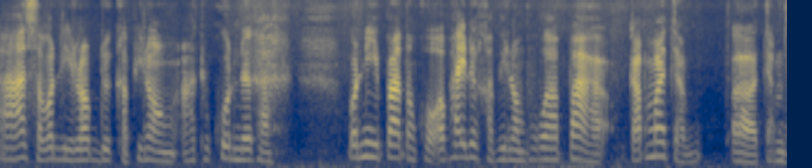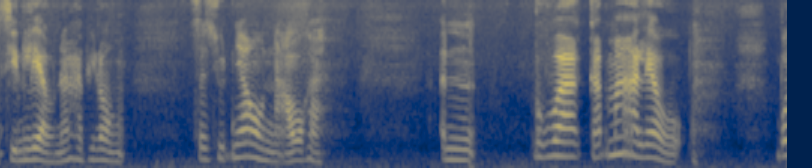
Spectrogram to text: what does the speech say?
อ่าสวัสดีรอบดึกกับพี่น้องอ่าทุกคนเด้อค่ะ วันนี้ป้าต้องขออภัยเด้อค่ะพี่น้องเพราะว่าป้ากลับมาจากเอ่อจำศีลแล้วนะคะ พี่น้องใส่ชุดเหย้าหนาวค่ะ อันเพราะว่ากลับมาแล้วบ่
